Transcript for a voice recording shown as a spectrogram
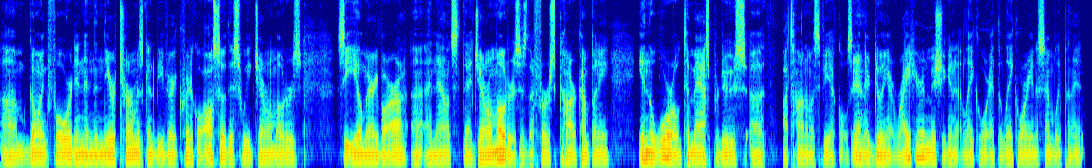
um, going forward and in the near term is going to be very critical. Also, this week, General Motors CEO Mary Barra uh, announced that General Motors is the first car company in the world to mass produce uh, autonomous vehicles, yeah. and they're doing it right here in Michigan at Lake or- at the Lake Orion Assembly Plant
